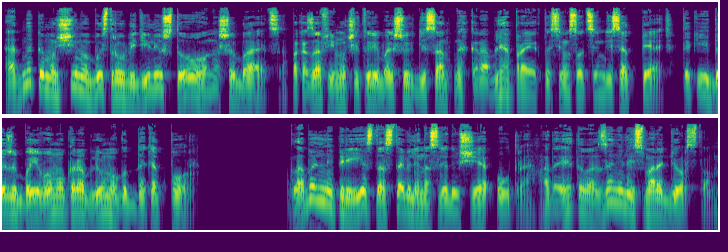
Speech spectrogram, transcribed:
Однако мужчину быстро убедили, что он ошибается, показав ему четыре больших десантных корабля проекта 775. Такие даже боевому кораблю могут дать отпор. Глобальный переезд оставили на следующее утро, а до этого занялись мародерством.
